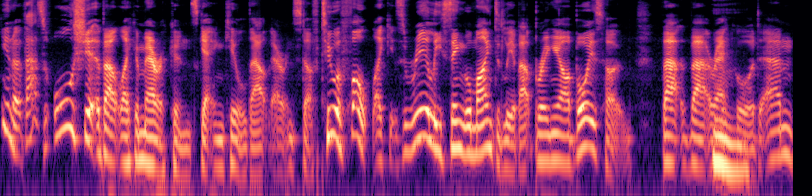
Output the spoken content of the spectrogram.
you know, that's all shit about like Americans getting killed out there and stuff to a fault. Like, it's really single mindedly about bringing our boys home. That that record. Um,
